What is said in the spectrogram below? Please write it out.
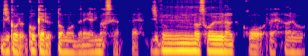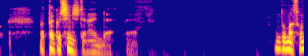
事故る、こけると思うんでね、やりますよね。自分のそういうなんかこうね、あれを全く信じてないんで、ね、本当まあ、そう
